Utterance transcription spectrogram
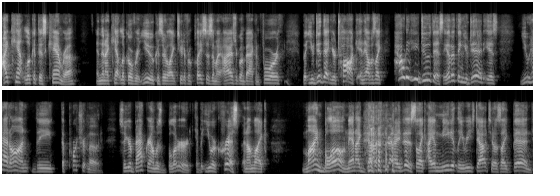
i can't look at this camera and then I can't look over at you because they're like two different places and my eyes are going back and forth. But you did that in your talk, and I was like, how did he do this? The other thing you did is you had on the the portrait mode. So your background was blurred, eh, but you were crisp. And I'm like, mind blown, man. I gotta figure out how to do this. So like I immediately reached out to you. I was like, Ben,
